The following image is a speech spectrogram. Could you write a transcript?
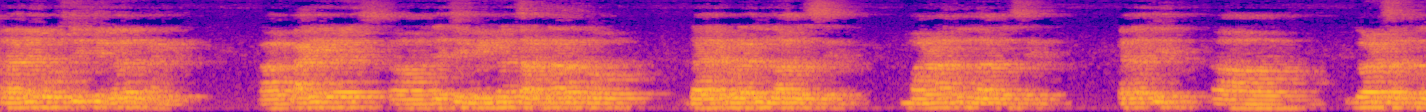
ज्या ज्या गोष्टीची गरज लागली काही वेळेस त्याची मेंढ चालताना तो दयापुरातून जात असेल मरणातून जात असेल कदाचित गड सत्र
